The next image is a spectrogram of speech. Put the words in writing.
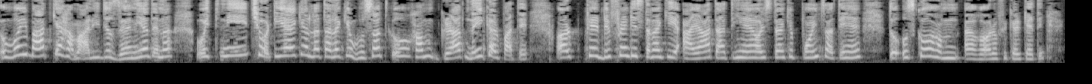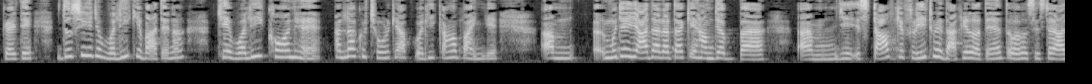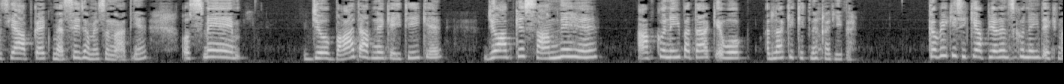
وہی بات کہ ہماری جو ذہنیت ہے نا، وہ اتنی چھوٹی ہے کہ اللہ تعالیٰ کے وسعت کو ہم گراپ نہیں کر پاتے۔ اور پھر ڈفرینٹ اس طرح کی آیات آتی ہیں اور اس طرح کے پوائنٹس آتے ہیں، تو اس کو ہم غور و فکر کہتے، کرتے۔ دوسری جو ولی کی بات ہے نا، کہ ولی کون ہے؟ اللہ کو چھوڑ کے آپ ولی کہاں پائیں گے؟ مجھے یاد آ رہا تھا کہ ہم جب یہ اسٹاف کے فلیٹ میں داخل ہوتے ہیں تو سسٹر آسیہ آپ کا ایک میسج ہمیں سناتی ہیں۔ اس میں جو بات آپ نے کہی تھی کہ جو آپ کے سامنے ہے، آپ کو نہیں پتا کہ وہ اللہ کے کتنے قریب ہے۔ کبھی کسی کے اپیئرنس کو نہیں دیکھنا۔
